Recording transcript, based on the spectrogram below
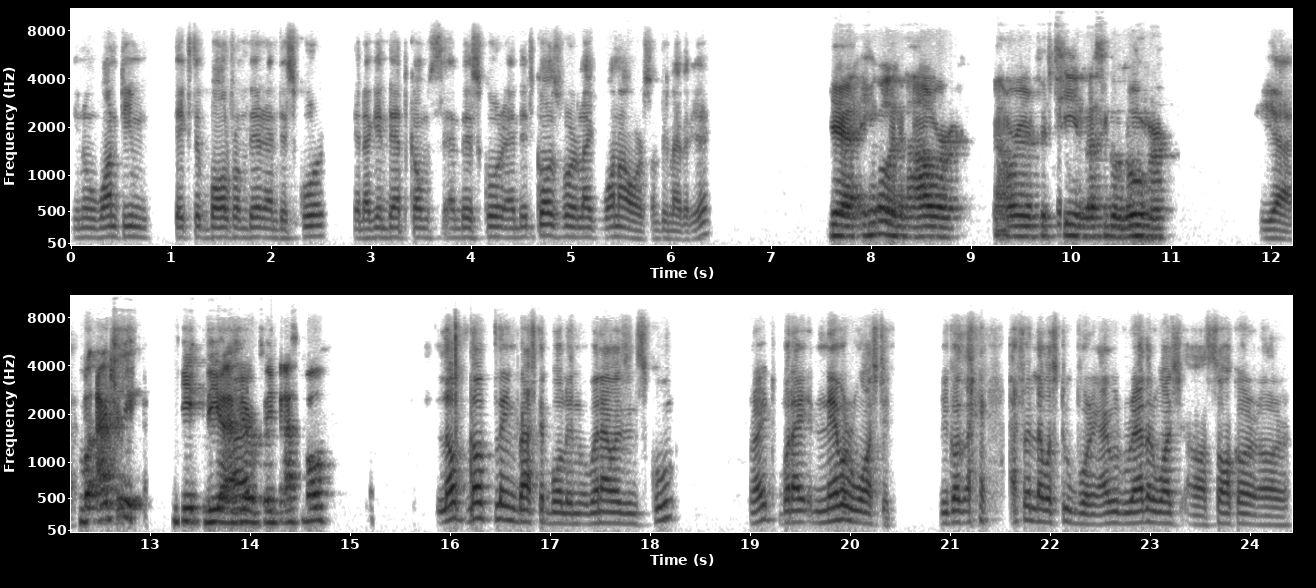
you know one team takes the ball from there and they score, and again that comes and they score and it goes for like one hour something like that. Yeah. yeah, it can go like an hour, an hour and fifteen unless it goes over. Yeah. But actually, do, do you have you ever played basketball? Love love playing basketball in when I was in school, right? But I never watched it because I, I felt that was too boring. I would rather watch uh, soccer or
